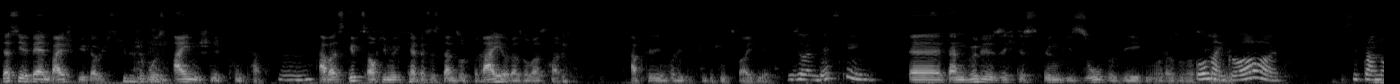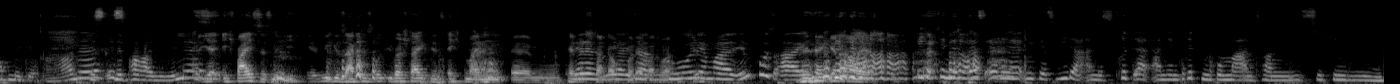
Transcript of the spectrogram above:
Das hier wäre ein Beispiel, glaube ich, das typische, wo es einen Schnittpunkt hat. Mhm. Aber es gibt auch die Möglichkeit, dass es dann so drei oder sowas hat. Abgesehen von diesen typischen zwei hier. Wie soll denn das gehen? Äh, dann würde sich das irgendwie so bewegen oder sowas. Oh mein. Gott. Ist es da noch eine Gerade, Das ist- eine Parallele? Ja, ich weiß es nicht. Ich, wie gesagt, das übersteigt jetzt echt meinen ähm, Kenntnisstand ja, auch von der Mathematik. hol dir mal Infos ein. Genau, ja. Ich finde, das erinnert mich jetzt wieder an, das dritte, an den dritten Roman von Cixin Liu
